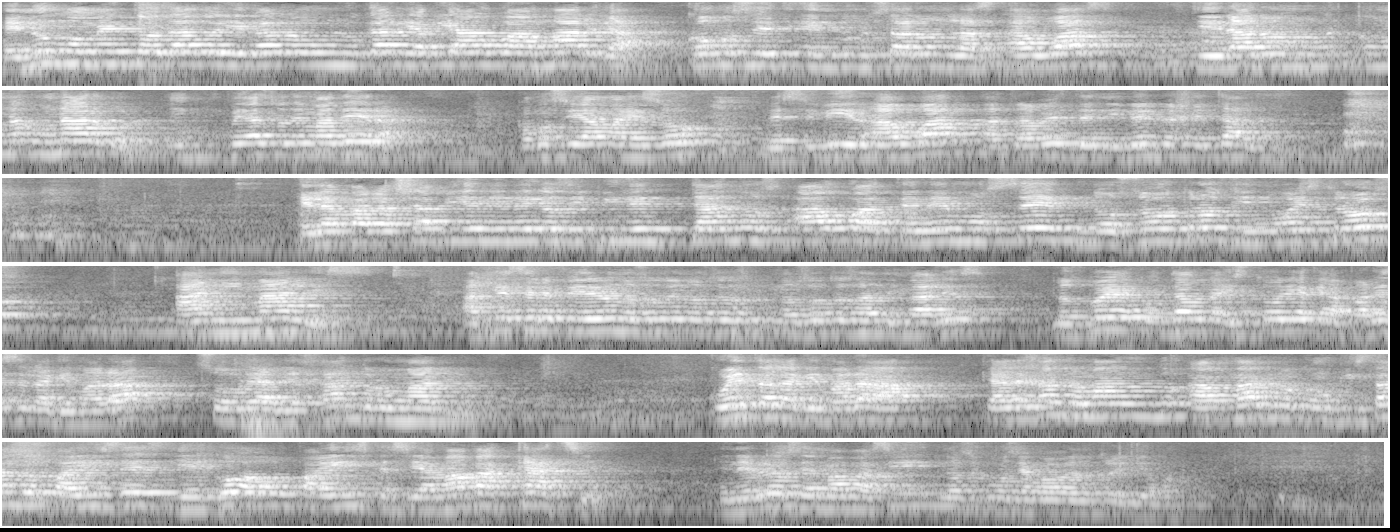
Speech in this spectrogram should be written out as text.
En un momento dado llegaron a un lugar y había agua amarga. ¿Cómo se endulzaron las aguas? Tiraron un, árbol, un pedazo de madera. ¿Cómo se llama eso? Recibir agua a través del nivel vegetal. En la parasha vienen ellos y piden, danos agua, tenemos sed nosotros y nuestros animales. ¿A qué se refieren nosotros y nosotros, nosotros animales? los voy a contar una historia que aparece en la Gemara sobre Alejandro Magno. Cuenta la Gemara que Alejandro Magno, conquistando países llegó a un país que se llamaba Catia. En hebreo se llamaba así, no sé cómo se llamaba en otro idioma.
